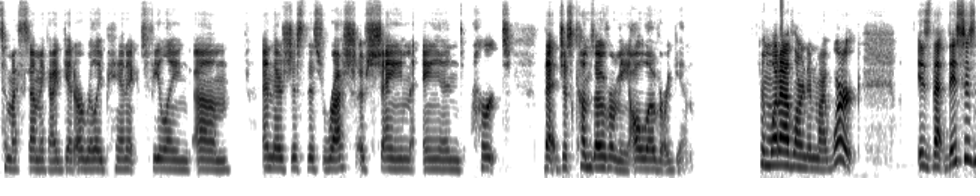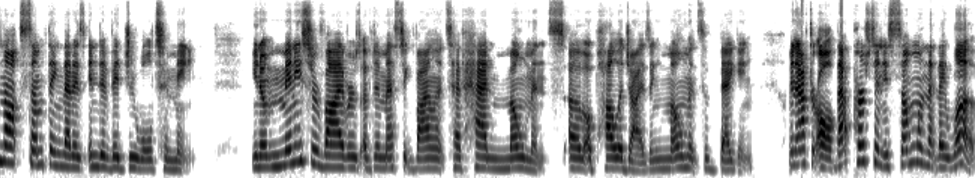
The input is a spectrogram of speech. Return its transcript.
to my stomach. I get a really panicked feeling. Um, and there's just this rush of shame and hurt that just comes over me all over again. And what I've learned in my work is that this is not something that is individual to me you know, many survivors of domestic violence have had moments of apologizing, moments of begging. I mean, after all, that person is someone that they love,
